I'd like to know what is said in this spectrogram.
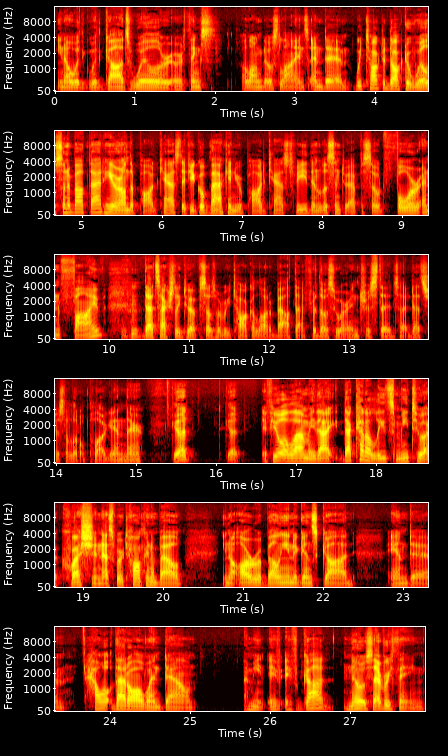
you know with, with God's will or, or things along those lines. And um, we talked to Dr. Wilson about that here on the podcast. If you go back in your podcast feed and listen to episode four and 5 mm-hmm. that's actually two episodes where we talk a lot about that for those who are interested. So that's just a little plug in there. Good, good if you'll allow me, that that kind of leads me to a question as we're talking about, you know, our rebellion against God and um, how that all went down. I mean, if if God knows everything,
